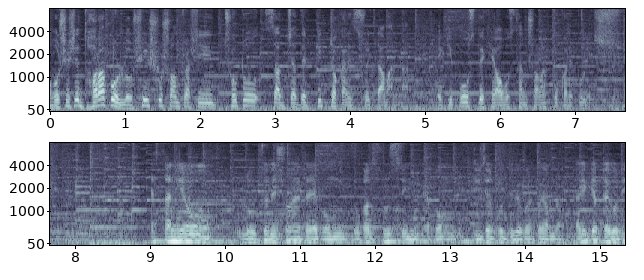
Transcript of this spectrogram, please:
অবশেষে ধরা পড়ল শীর্ষ সন্ত্রাসী ছোট সাজ্জাদের টিকটকার স্ত্রী তামান্না। একটি পোস্ট দেখে অবস্থান শনাক্ত করে পুলিশ। স্থানীয় লোকজনের সহায়তা এবং লোকাল সোর্সিং এবং ডিজিটাল পদ্ধতি ব্যবহার করে আমরা তাকে গ্রেপ্তার করি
